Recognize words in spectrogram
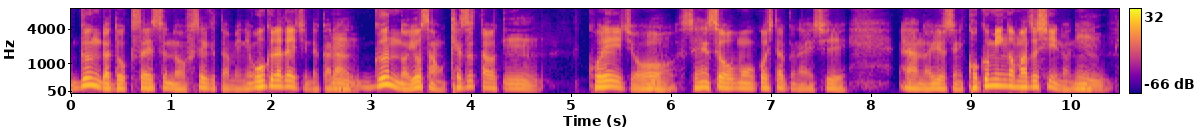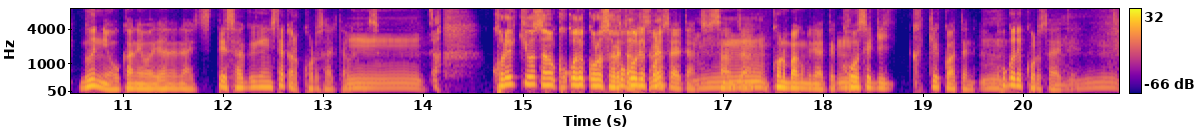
軍が独裁するのを防ぐために大蔵大臣だから、うん。軍の予算を削ったわけ。うん。これ以上戦争も起こしたくないし、あの要するに国民が貧しいのに、うん。軍にお金をやらないっつって削減したから殺されたわけですよ。うんあこれ清さんはここで殺されここですたんでね。殺されたんですうん。散々。この番組でやってうん。功績結構あったんで、うん。ここで殺されて、うん。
